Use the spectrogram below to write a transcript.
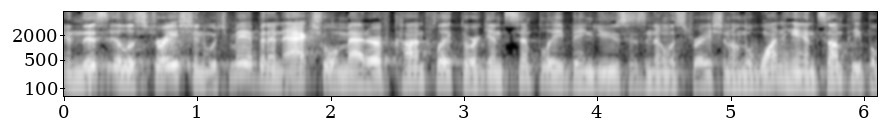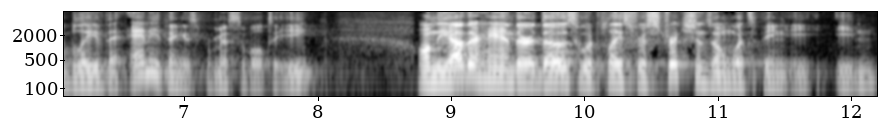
In this illustration, which may have been an actual matter of conflict or again simply being used as an illustration, on the one hand, some people believe that anything is permissible to eat. On the other hand, there are those who would place restrictions on what's being eat, eaten.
